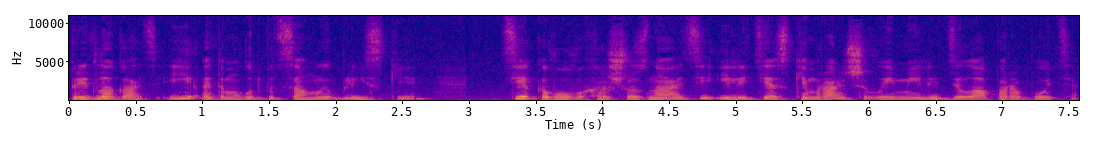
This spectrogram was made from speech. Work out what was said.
предлагать. И это могут быть самые близкие. Те, кого вы хорошо знаете, или те, с кем раньше вы имели дела по работе.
